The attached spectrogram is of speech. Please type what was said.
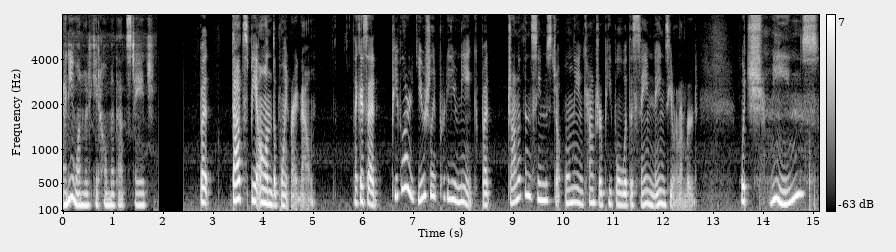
anyone would get home at that stage. But that's beyond the point right now. Like I said, people are usually pretty unique, but Jonathan seems to only encounter people with the same names he remembered. Which means.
